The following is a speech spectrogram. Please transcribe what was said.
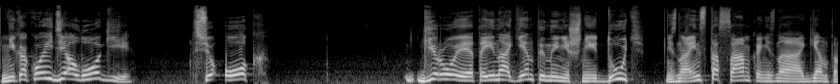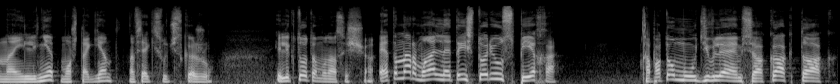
никакой идеологии, все ок. Герои это иноагенты нынешние, дуть, не знаю, инстасамка, не знаю, агент она или нет, может агент, на всякий случай скажу. Или кто там у нас еще? Это нормально, это история успеха. А потом мы удивляемся, а как так?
